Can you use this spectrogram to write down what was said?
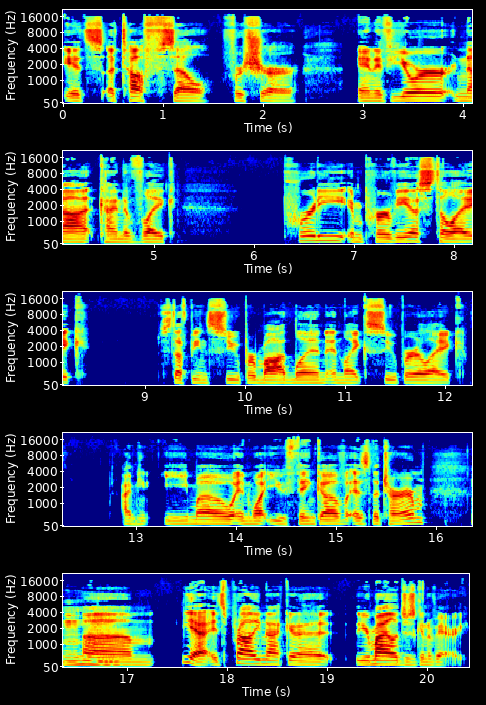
It's a tough sell for sure. And if you're not kind of like pretty impervious to like stuff being super maudlin and like super like i mean emo and what you think of as the term um yeah it's probably not gonna your mileage is gonna vary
